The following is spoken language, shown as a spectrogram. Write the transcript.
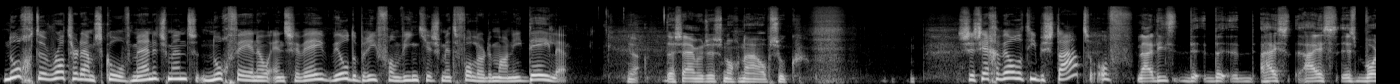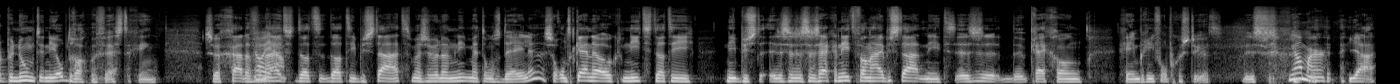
Nog de Rotterdam School of Management, nog VNO-NCW wil de brief van Wientjes met Follow the Money delen. Ja, daar zijn we dus nog naar op zoek. Ze zeggen wel dat die bestaat? Of? Nou, die, de, de, hij, hij is, is, wordt benoemd in die opdrachtbevestiging. Ze gaan ervan oh, ja. uit dat, dat die bestaat, maar ze willen hem niet met ons delen. Ze ontkennen ook niet dat hij niet. Ze, ze, zeggen niet van hij bestaat niet. Ze krijgen gewoon geen brief opgestuurd. Dus, Jammer. ja,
